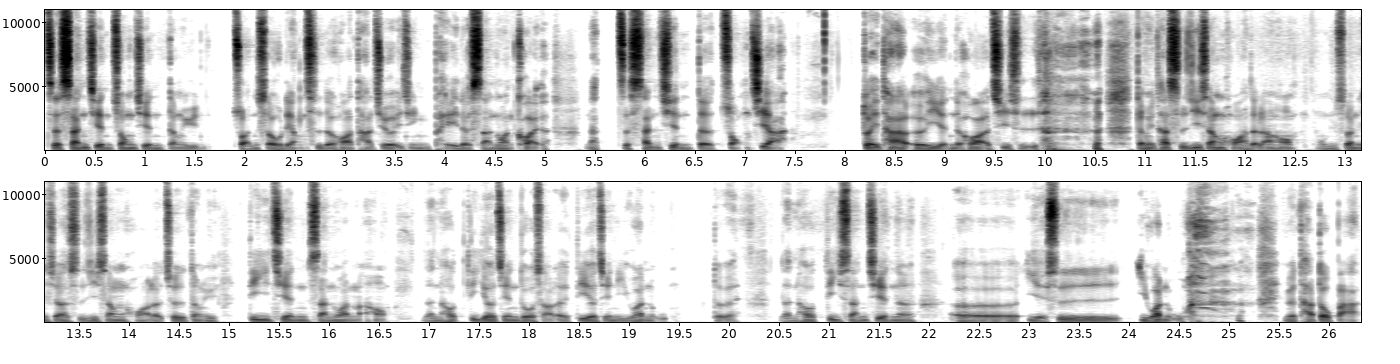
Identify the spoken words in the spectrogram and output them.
这三件中间等于转手两次的话，他就已经赔了三万块了。那这三件的总价对他而言的话，其实 等于他实际上花的，然后我们算一下，实际上花了就是等于。第一件三万嘛，哈，然后第二件多少嘞？第二件一万五，对不对？然后第三件呢，呃，也是一万五，因为他都把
